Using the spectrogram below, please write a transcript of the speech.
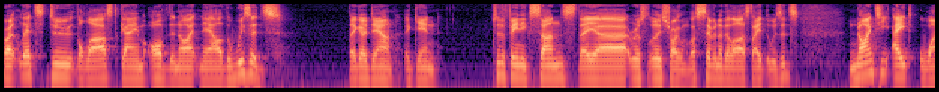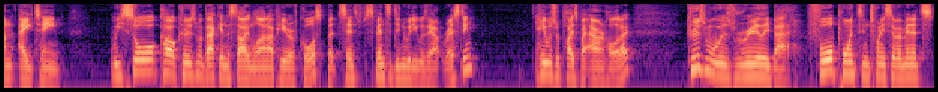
All right, let's do the last game of the night now. The Wizards, they go down again to the Phoenix Suns. They are really struggling. Lost seven of their last eight, the Wizards. 98 118 we saw Kyle Kuzma back in the starting lineup here, of course, but since Spencer Dinwiddie was out resting, he was replaced by Aaron Holiday. Kuzma was really bad. Four points in 27 minutes.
